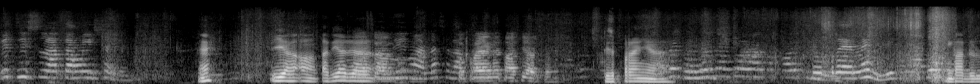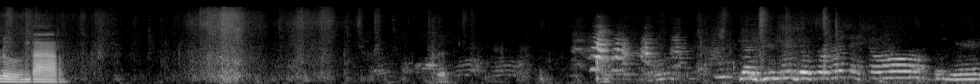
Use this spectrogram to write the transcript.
Ini Eh? Iya, oh, tadi ada Di mana selatan? Spraynya tadi ada. di spraynya. Iki. Ntar dulu, ntar. Besoknya sesuk. Iya.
